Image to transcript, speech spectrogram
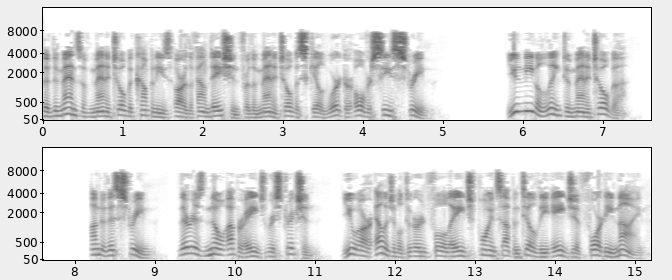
The demands of Manitoba companies are the foundation for the Manitoba Skilled Worker Overseas Stream. You need a link to Manitoba. Under this stream, there is no upper age restriction. You are eligible to earn full age points up until the age of 49.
